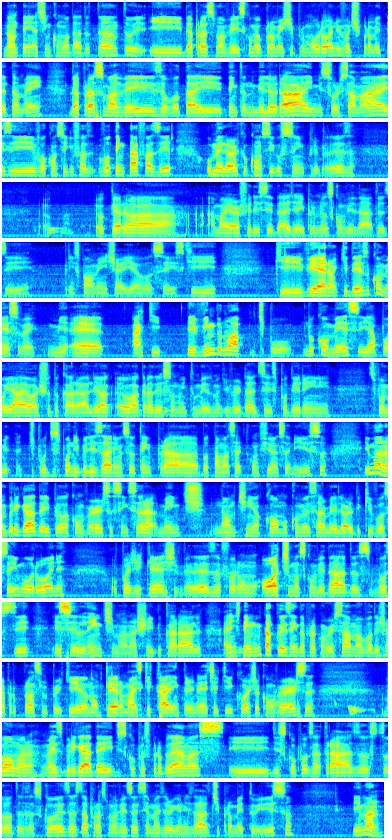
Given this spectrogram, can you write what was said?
não tenha te incomodado tanto. E da próxima vez, como eu prometi pro Moroni, vou te prometer também. Da próxima vez eu vou estar tá aí tentando melhorar e me esforçar mais e vou conseguir fazer, vou tentar fazer o melhor que eu consigo sempre, beleza? Eu, eu quero a, a maior felicidade aí para meus convidados e principalmente aí a vocês que que vieram aqui desde o começo, velho. É, aqui ter vindo no, tipo, no começo e apoiar, eu acho do caralho. Eu, eu agradeço muito mesmo, de verdade, vocês poderem tipo, disponibilizarem o seu tempo pra botar uma certa confiança nisso. E, mano, obrigado aí pela conversa, sinceramente. Não tinha como começar melhor do que você e Moroni o podcast, beleza? Foram ótimos convidados. Você, excelente, mano. Achei do caralho. A gente tem muita coisa ainda para conversar, mas vou deixar pro próximo porque eu não quero mais que caia a internet aqui e corte a conversa. Bom, mano, mas obrigado aí. Desculpa os problemas e desculpa os atrasos, todas as coisas. Da próxima vez vai ser mais organizado, te prometo isso. E, mano,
